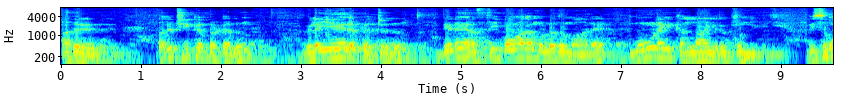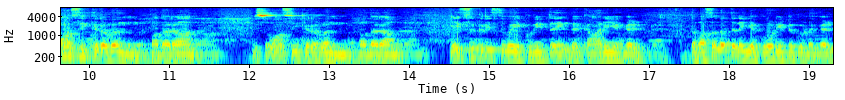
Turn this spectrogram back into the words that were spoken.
அது பரீட்சிக்கப்பட்டதும் விலையேற பெற்றதும் திட அஸ்திபாரம் உள்ளதுமான மூளை கல்லாய் இருக்கும் விசுவாசிக்கிறவன் பதறான். விசுவாசிக்கிறவன் பதறான். இயேசு கிறிஸ்துவை குறித்த இந்த காரியங்கள் இந்த வசனத்தை நீங்கள் கோடிட்டுக் கொள்ளுங்கள்.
